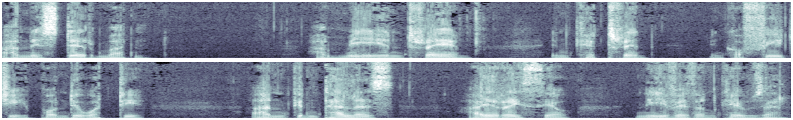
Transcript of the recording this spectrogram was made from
a nistyr madn. A mi yn tren, yn Cetrin, yn Coffiji, Pondewati, a'n Gynteles, a'i reithiau, ni fydd yn cewsel.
